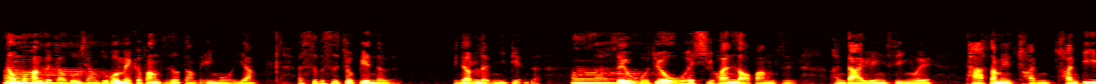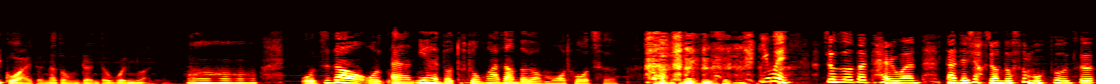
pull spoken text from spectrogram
那我们换个角度想，如果每个房子都长得一模一样，那是不是就变得比较冷一点的？哦，所以我觉得我会喜欢老房子，很大原因是因为。它上面传传递过来的那种人的温暖。哦，我知道，我呃，你很多图画上都有摩托车，是是是，因为就是说在台湾，大街小巷都是摩托车，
